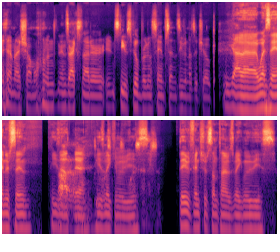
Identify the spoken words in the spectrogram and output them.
M Night Shyamalan and, and Zack Snyder and Steven Spielberg in the same sentence, even as a joke. We got uh Wes Anderson. He's Oh, I out there. He's Wes- making movies. David Fincher sometimes make movies.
